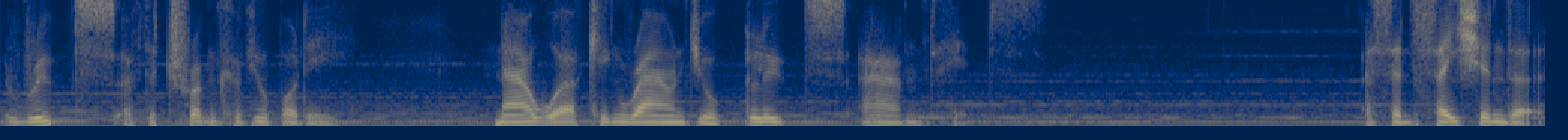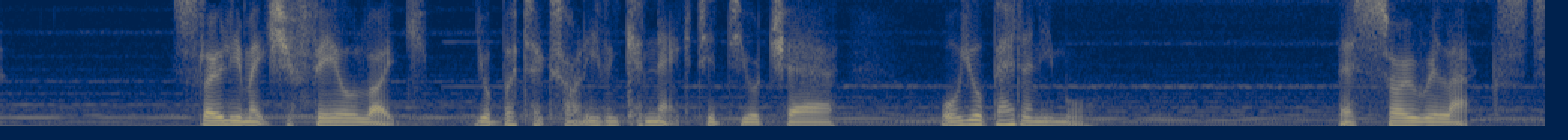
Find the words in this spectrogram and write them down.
The roots of the trunk of your body now working round your glutes and hips. A sensation that slowly makes you feel like your buttocks aren't even connected to your chair or your bed anymore. They're so relaxed.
